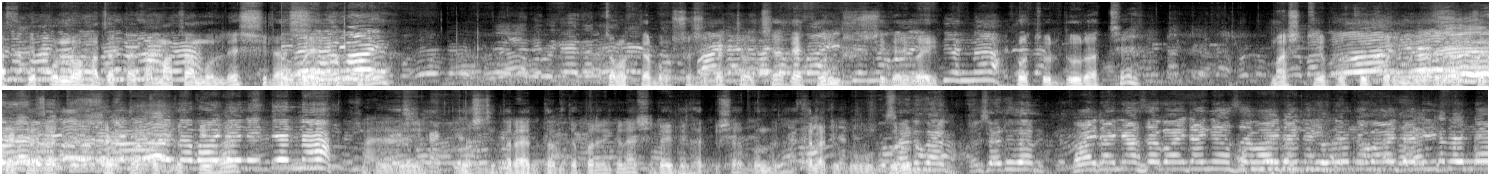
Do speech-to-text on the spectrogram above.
আজকে পনেরো হাজার টাকা মাচা মূল্যে ভাইয়ের পুকুরে চমৎকার বংশ শিকার চলছে। দেখুন শিকারী ভাই প্রচুর দূর আছে মাছটিও প্রচুর পরিমাণে দেখা যাক শেষ পর্যন্ত কি হয়। মাছটি তারা টানতে পারেন কিনা সেটাই দেখার বিষয়। বন্ধুরা, খেলাটি উপভোগ করুন। ভাই ডাইনে আছে ভাই ডাইনে আছে ভাই ডাইনে হিটেন না ভাই ডাইনে হিটেন না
